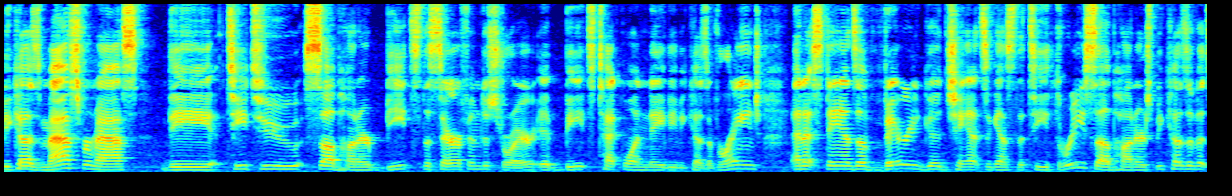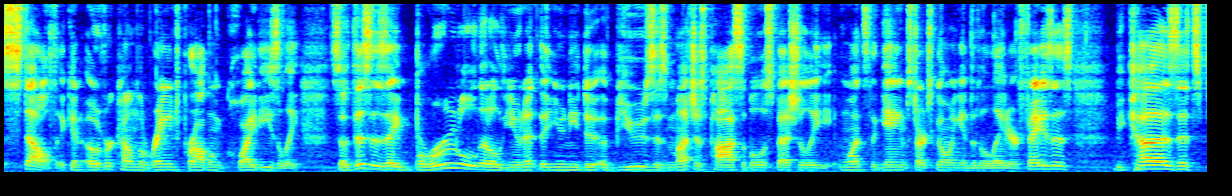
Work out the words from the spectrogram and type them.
Because mass for mass, the T2 Sub Hunter beats the Seraphim Destroyer. It beats Tech 1 Navy because of range, and it stands a very good chance against the T3 Sub Hunters because of its stealth. It can overcome the range problem quite easily. So this is a brutal little unit that you need to abuse as much as possible, especially once the game starts going into the later phases, because it's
